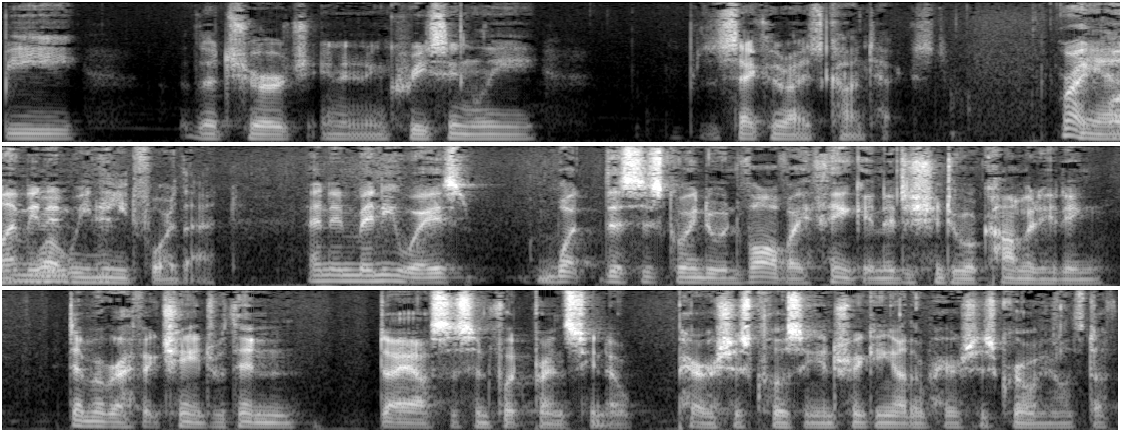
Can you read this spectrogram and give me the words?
be the church in an increasingly secularized context, Right. well, I mean, what in- we need for that. And in many ways, what this is going to involve, I think, in addition to accommodating demographic change within diocesan footprints, you know, parishes closing and shrinking, other parishes growing, all that stuff.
